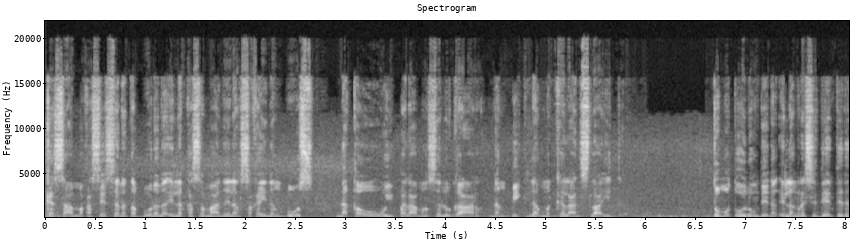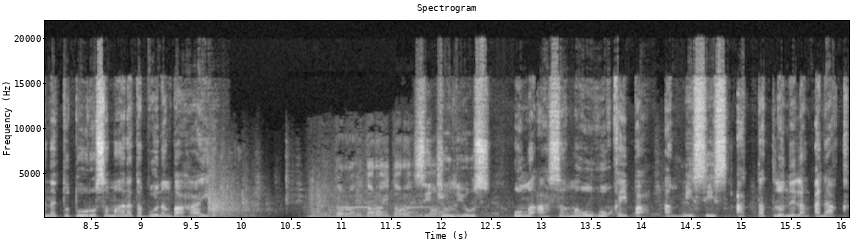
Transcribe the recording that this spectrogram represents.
Kasama kasi sa natabunan ng ilang kasama nilang sakay ng bus na kauuwi pa lamang sa lugar nang biglang magka-landslide. Tumutulong din ang ilang residente na nagtuturo sa mga natabunang bahay. Ituro, ituro, ituro. Si ituro. Julius, umaasang mahuhukay pa ang misis at tatlo nilang anak.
